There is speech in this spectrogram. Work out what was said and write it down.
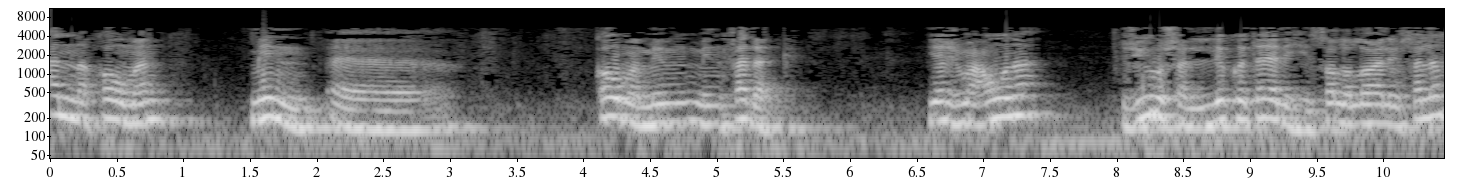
أن قوما من آه، قوما من من فدك يجمعون جيوشا لقتاله صلى الله عليه وسلم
